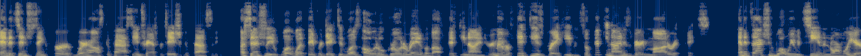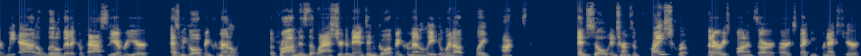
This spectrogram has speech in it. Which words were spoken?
And it's interesting for warehouse capacity and transportation capacity. Essentially, what, what they predicted was, oh, it'll grow at a rate of about 59. Remember, 50 is break even. So 59 is a very moderate pace. And it's actually what we would see in a normal year. We add a little bit of capacity every year as we go up incrementally. The problem is that last year demand didn't go up incrementally, it went up like hockey. And so, in terms of price growth that our respondents are, are expecting for next year,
